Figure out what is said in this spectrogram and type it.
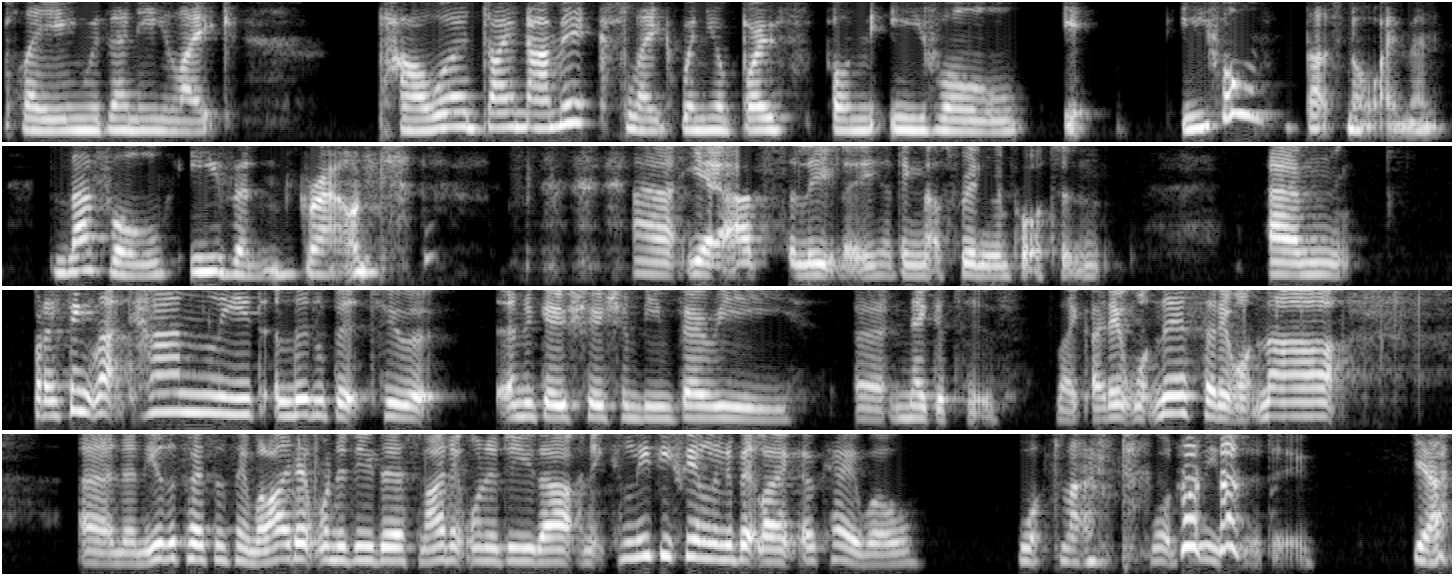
playing with any like power dynamics like when you're both on evil e- evil. That's not what I meant. Level, even ground. uh, yeah, absolutely. I think that's really important. Um, but I think that can lead a little bit to a, a negotiation being very uh, negative. Like, I don't want this, I don't want that. And then the other person saying, well, I don't want to do this and I don't want to do that. And it can leave you feeling a bit like, okay, well, what's left? what are we going to do? Yeah.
